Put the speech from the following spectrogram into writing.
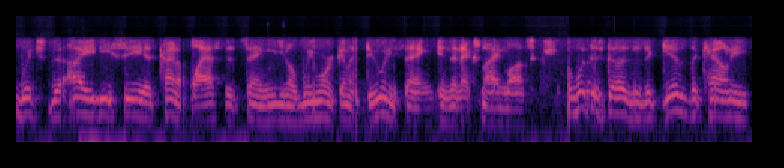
Which the IEDC has kind of blasted, saying, you know, we weren't going to do anything in the next nine months. But what this does is it gives the county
